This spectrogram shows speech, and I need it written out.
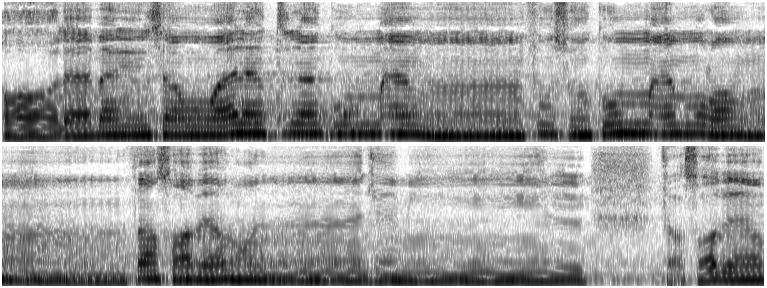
قال بل سولت لكم أنفسكم أمرا فصبر جميل فصبر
